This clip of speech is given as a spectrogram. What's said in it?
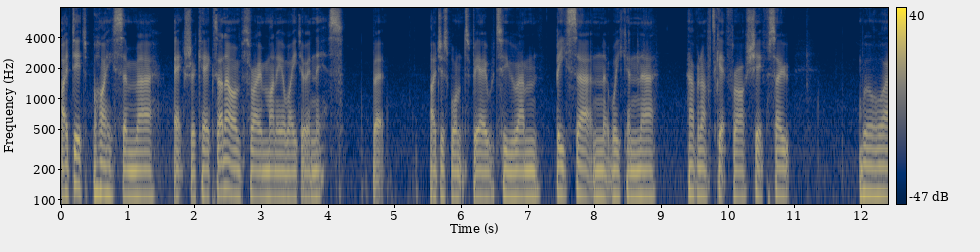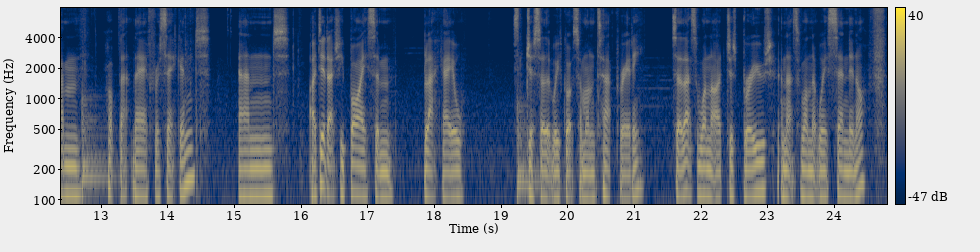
I did buy some uh, extra kegs. I know I'm throwing money away doing this, but I just want to be able to um, be certain that we can uh, have enough to get for our shift. So we'll um, pop that there for a second. And I did actually buy some black ale just so that we've got some on tap really. So that's the one that I just brewed and that's the one that we're sending off.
